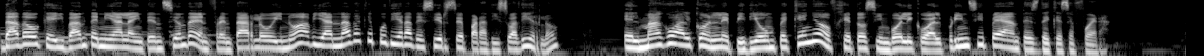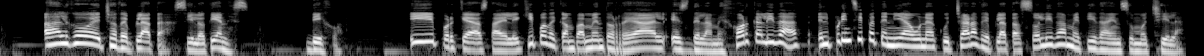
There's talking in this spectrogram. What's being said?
Dado que Iván tenía la intención de enfrentarlo y no había nada que pudiera decirse para disuadirlo, el mago halcón le pidió un pequeño objeto simbólico al príncipe antes de que se fuera. Algo hecho de plata, si lo tienes, dijo. Y porque hasta el equipo de campamento real es de la mejor calidad, el príncipe tenía una cuchara de plata sólida metida en su mochila.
